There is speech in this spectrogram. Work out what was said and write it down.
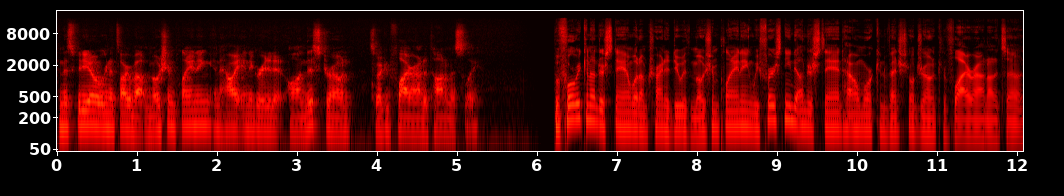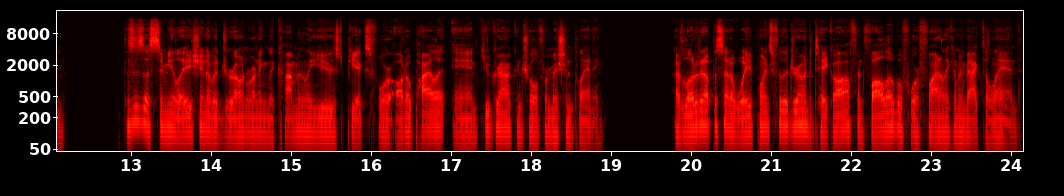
In this video, we're going to talk about motion planning and how I integrated it on this drone so it can fly around autonomously. Before we can understand what I'm trying to do with motion planning, we first need to understand how a more conventional drone can fly around on its own. This is a simulation of a drone running the commonly used PX4 autopilot and QGroundControl for mission planning. I've loaded up a set of waypoints for the drone to take off and follow before finally coming back to land.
